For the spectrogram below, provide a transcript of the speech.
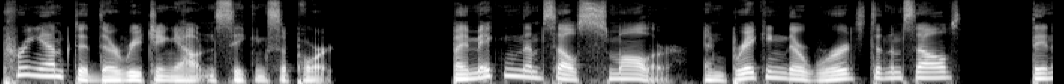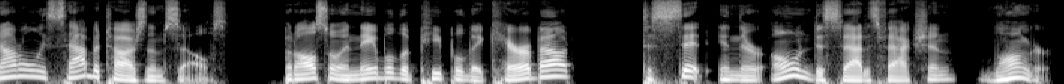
preempted their reaching out and seeking support. By making themselves smaller and breaking their words to themselves, they not only sabotage themselves, but also enable the people they care about to sit in their own dissatisfaction longer.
